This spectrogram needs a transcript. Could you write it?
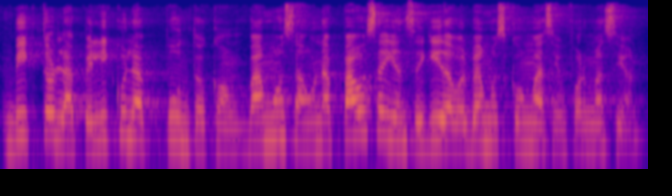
victorlapelícula.com. Vamos a una pausa y enseguida volvemos con más información.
